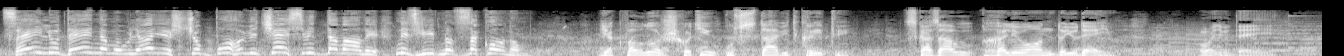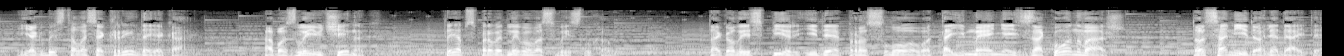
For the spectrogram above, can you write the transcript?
Цей людей намовляє, щоб Богові честь віддавали незгідно з законом. як Павло ж хотів уста відкрити, сказав Галіон до юдеїв. О, юдеї, якби сталася кривда яка або злий учинок, то я б справедливо вас вислухав. Та коли спір іде про слово та ймення й закон ваш, то самі доглядайте.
